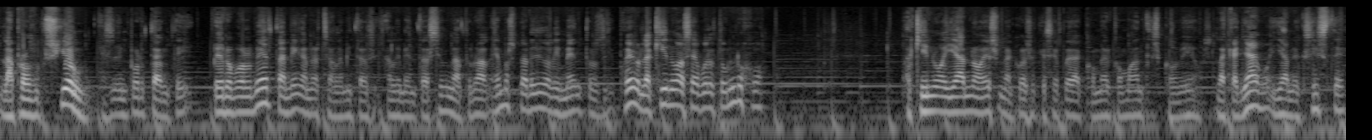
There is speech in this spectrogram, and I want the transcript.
la producción es importante, pero volver también a nuestra alimentación natural. Hemos perdido alimentos. Por ejemplo, la quinoa se ha vuelto un lujo. La quinoa ya no es una cosa que se pueda comer como antes comíamos. La cañagua ya no existe.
